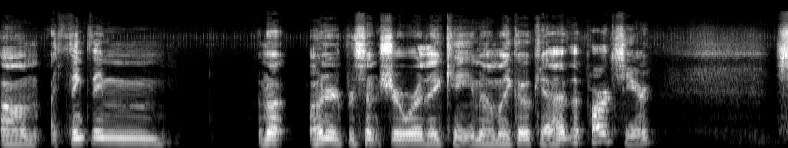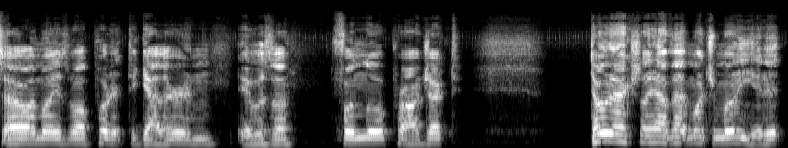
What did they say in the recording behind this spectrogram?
Um, I think they, I'm not 100% sure where they came. I'm like, okay, I have the parts here. So I might as well put it together. And it was a fun little project. Don't actually have that much money in it.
